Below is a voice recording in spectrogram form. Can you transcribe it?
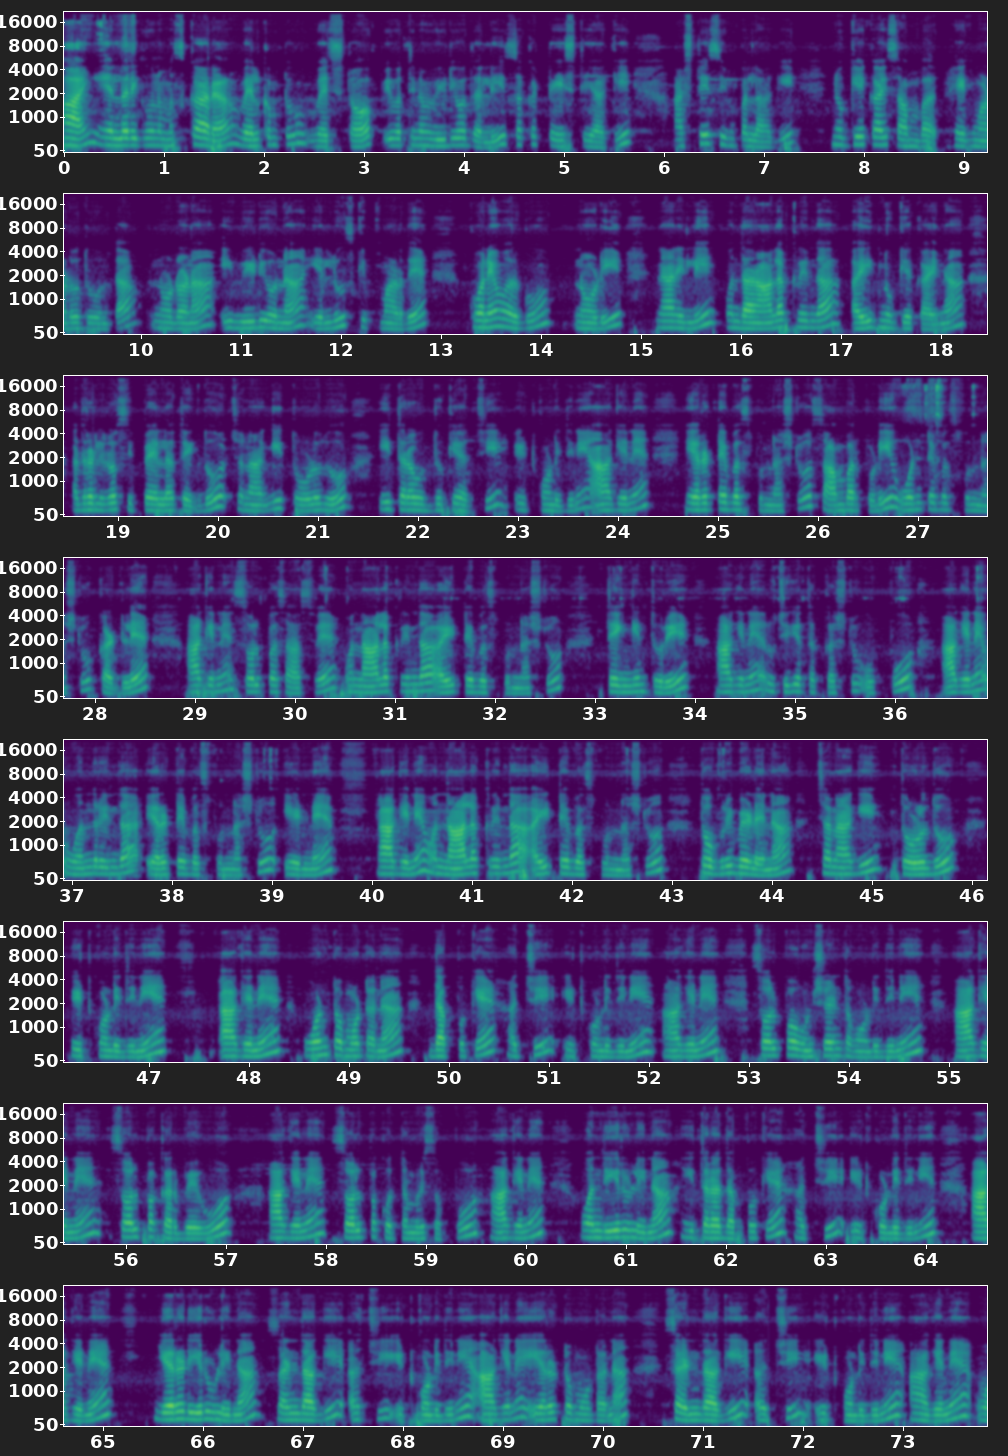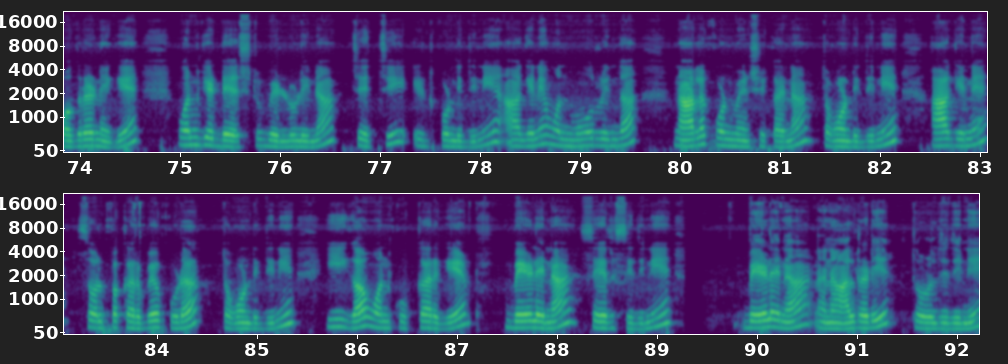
Hi, ಎಲ್ಲರಿಗೂ ನಮಸ್ಕಾರ. Welcome to veg top. ಇವತ್ತಿನ ವಿಡಿಯೋದಲ್ಲಿ ಸಖತ್ ಟೇಸ್ಟಿಯಾಗಿ, ಅಷ್ಟೇ ಸಿಂಪಲ್ಲಾಗಿ ನುಗ್ಗೆಕಾಯಿ ಸಾಂಬಾರು ಹೇಗೆ ಮಾಡೋದು ಅಂತ ನೋಡೋಣ. ಈ ವಿಡಿಯೋನ ಎಲ್ಲೂ ಸ್ಕಿಪ್ ಮಾಡಿದೆ ಕೊನೆವರೆಗೂ ನೋಡಿ ನಾನಿಲ್ಲಿ ಒಂದು ನಾಲ್ಕರಿಂದ ಐದು ನುಗ್ಗೆಕಾಯಿನ ಅದರಲ್ಲಿರೋ ಸಿಪ್ಪೆ ಎಲ್ಲ ತೆಗೆದು ಚೆನ್ನಾಗಿ ತೊಳೆದು ಈ ಥರ ಉದ್ದಕ್ಕೆ ಹಚ್ಚಿ ಇಟ್ಕೊಂಡಿದ್ದೀನಿ. ಹಾಗೆಯೇ ಎರಡು ಟೇಬಲ್ ಸ್ಪೂನ್ನಷ್ಟು ಸಾಂಬಾರು ಪುಡಿ, ಒಂದು ಟೇಬಲ್ ಸ್ಪೂನ್ನಷ್ಟು ಕಡಲೆ ಹಾಗೆಯೇ ಸ್ವಲ್ಪ ಸಾಸಿವೆ, ಒಂದು ನಾಲ್ಕರಿಂದ ಐದು ಟೇಬಲ್ ಸ್ಪೂನ್ನಷ್ಟು ತೆಂಗಿನ ತುರಿ ಹಾಗೆಯೇ ರುಚಿಗೆ ತಕ್ಕಷ್ಟು ಉಪ್ಪು ಹಾಗೆಯೇ ಒಂದರಿಂದ ಎರಡು ಟೇಬಲ್ ಸ್ಪೂನ್ನಷ್ಟು ಎಣ್ಣೆ ಹಾಗೆಯೇ ಒಂದು ನಾಲ್ಕರಿಂದ ಐದು ಟೇಬಲ್ ಸ್ಪೂನ್ನಷ್ಟು ತೊಗರಿಬೇಳೆನ ಚೆನ್ನಾಗಿ ತೊಳೆದು ಇಟ್ಕೊಂಡಿದ್ದೀನಿ. ಹಾಗೆಯೇ ಒಂದು ಟೊಮೊಟೊನ ದಪ್ಪಕ್ಕೆ ಹಚ್ಚಿ ಇಟ್ಕೊಂಡಿದ್ದೀನಿ. ಹಾಗೆಯೇ ಸ್ವಲ್ಪ ಹುಣ್ಸೆಹಣ್ಣು ತೊಗೊಂಡಿದ್ದೀನಿ. ಹಾಗೆಯೇ ಸ್ವಲ್ಪ ಕರಿಬೇವು ಹಾಗೆಯೇ ಸ್ವಲ್ಪ ಕೊತ್ತಂಬರಿ ಸೊಪ್ಪು ಹಾಗೆಯೇ ಒಂದು ಈರುಳ್ಳಿನ ಈ ಥರ ದಪ್ಪಕ್ಕೆ ಹಚ್ಚಿ ಇಟ್ಕೊಂಡಿದ್ದೀನಿ. ಹಾಗೆಯೇ ಎರಡು ಈರುಳ್ಳಿನ ಸಣ್ಣದಾಗಿ ಹಚ್ಚಿ ಇಟ್ಕೊಂಡಿದ್ದೀನಿ. ಹಾಗೆಯೇ ಎರಡು ಟೊಮೊಟೊನ ಸಣ್ಣದಾಗಿ ಹಚ್ಚಿ ಇಟ್ಕೊಂಡಿದ್ದೀನಿ. ಹಾಗೆಯೇ ಒಗ್ಗರಣೆಗೆ ಒಂದು ಗೆಡ್ಡೆಯಷ್ಟು ಬೆಳ್ಳುಳ್ಳಿನ ಚೆಚ್ಚಿ ಇಟ್ಕೊಂಡಿದ್ದೀನಿ. ಹಾಗೆಯೇ ಒಂದು ಮೂರರಿಂದ ನಾಲ್ಕು ಒಣಮೆಣ್ಸಿಕಾಯಿನ ತೊಗೊಂಡಿದ್ದೀನಿ. ಹಾಗೆಯೇ ಸ್ವಲ್ಪ ಕರಿಬೇವು ಕೂಡ ತೊಗೊಂಡಿದ್ದೀನಿ. ಈಗ ಒಂದು ಕುಕ್ಕರ್ಗೆ ಬೇಳೆನ ಸೇರಿಸಿದ್ದೀನಿ. ಬೇಳೆನ ನಾನು ಆಲ್ರೆಡಿ ತೊಳೆದಿದ್ದೀನಿ.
